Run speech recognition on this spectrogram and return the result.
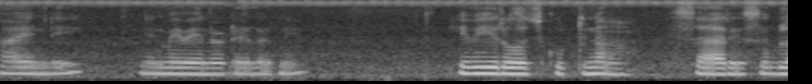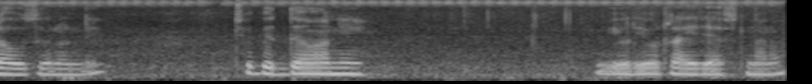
హాయ్ అండి. నేను మీ వేణు టైలర్ని. ఇవి ఈరోజు కుట్టిన శారీస్ బ్లౌజులండి చూపిద్దామని వీడియో ట్రై చేస్తున్నాను.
